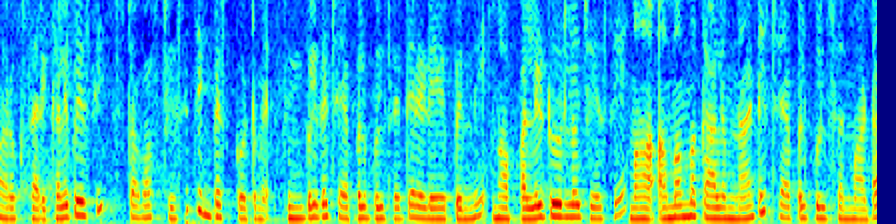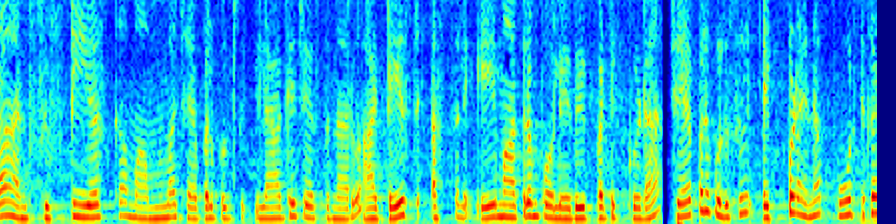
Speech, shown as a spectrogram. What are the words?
మరొకసారి కలిపేసి స్టవ్ ఆఫ్ చేసి తింపేసుకోవటమే సింపుల్గా చేపల పులుసు అయితే రెడీ అయిపోయింది. మా పల్లెటూరులో చేసే మా అమ్మమ్మ కాలం నాటి చేపల పులుసు అనమాట అండ్ ఫిఫ్టీ ఇయర్స్గా మా అమ్మమ్మ చేపల పులుసు ఇలాగే చేస్తున్నారు. ఆ టేస్ట్ అస్సలు ఏ మాత్రం పోలేదు ఇప్పటికి కూడా. చేపల పులుసు ఎప్పుడైనా పూర్తిగా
